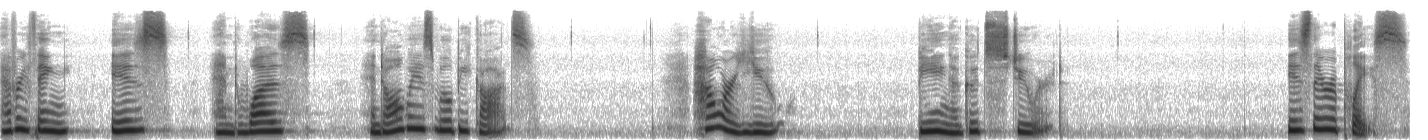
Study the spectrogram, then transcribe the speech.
Everything is and was and always will be God's. How are you being a good steward? Is there a place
